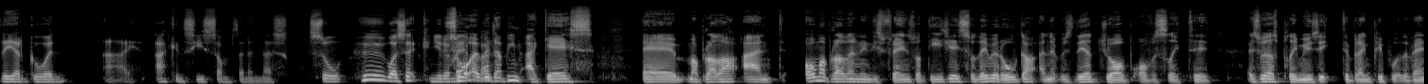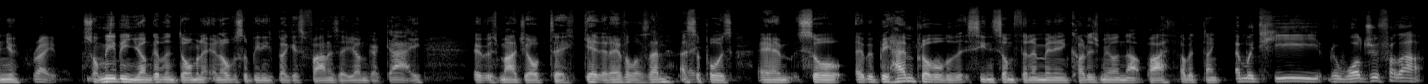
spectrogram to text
there going, "Aye, I can see something in this." So, who was it? Can you remember? So it would have been, I guess, um, my brother and all my brother and his friends were DJs, so they were older, and it was their job, obviously, to as well as play music to bring people to the venue. right. So me being younger than Dominic and obviously being his biggest fan as a younger guy, it was my job to get the revelers in, I suppose. Um, so it would be him probably that seen something in me and encouraged me on that path, I would think. And would he reward you for that?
